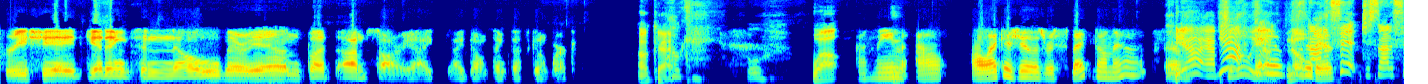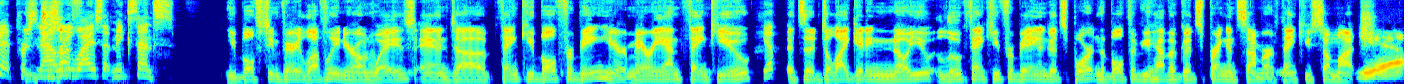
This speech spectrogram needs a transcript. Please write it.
appreciate getting to know MaryAnn, but I'm sorry. I, I don't think that's going to work. Okay. Okay. Well, I mean, all, all I can show is respect on that. So. yeah, absolutely. Yeah, Yeah. No, is. Not a fit. Just not a fit. Just not- Personality wise, that makes sense. You both seem very lovely in your own ways. And uh, thank you both for being here. MaryAnn, thank you. Yep. It's a delight getting to know you. Luke, thank you for being a good sport. And the both of you have a good spring and summer. Thank you so much. Yeah.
